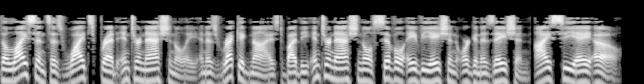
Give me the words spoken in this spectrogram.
The license is widespread internationally and is recognized by the International Civil Aviation Organization ICAO.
